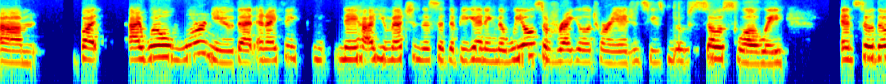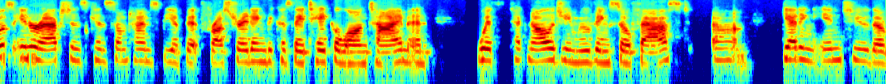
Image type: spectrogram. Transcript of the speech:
um, but I will warn you that, and I think Neha, you mentioned this at the beginning, the wheels of regulatory agencies move so slowly. And so those interactions can sometimes be a bit frustrating because they take a long time. And with technology moving so fast, um, getting into the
